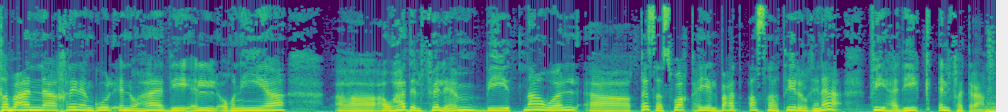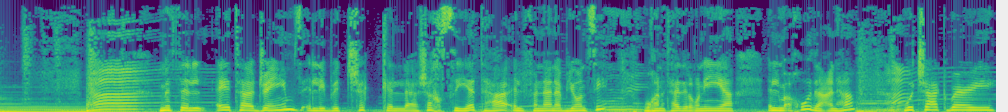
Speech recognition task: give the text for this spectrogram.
طبعا آه، خلينا نقول إنه هذه الأغنية آه أو هذا الفيلم بيتناول قصص واقعية لبعض أساطير الغناء في هذيك الفترة. مثل إيتا جيمس اللي بتشكل شخصيتها الفنانة بيونسي وغنت هذه الأغنية المأخوذة عنها وتشاك بيري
